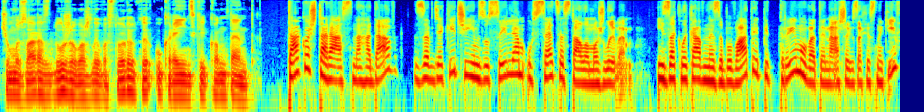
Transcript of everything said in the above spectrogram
чому зараз дуже важливо створювати український контент. Також Тарас нагадав, завдяки чиїм зусиллям усе це стало можливим, і закликав не забувати підтримувати наших захисників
